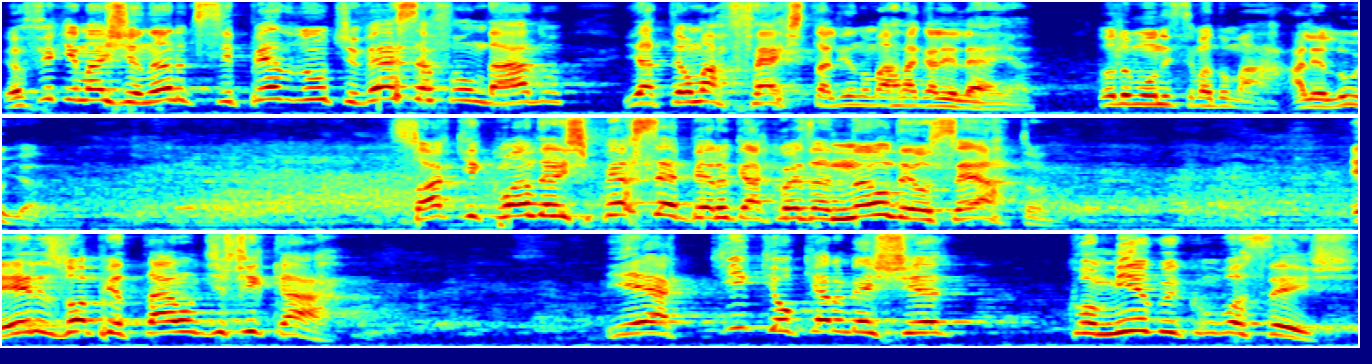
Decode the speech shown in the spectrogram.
Eu fico imaginando que se Pedro não tivesse afundado, ia ter uma festa ali no Mar da Galileia. Todo mundo em cima do mar. Aleluia. Só que quando eles perceberam que a coisa não deu certo, eles optaram de ficar. E é aqui que eu quero mexer comigo e com vocês,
